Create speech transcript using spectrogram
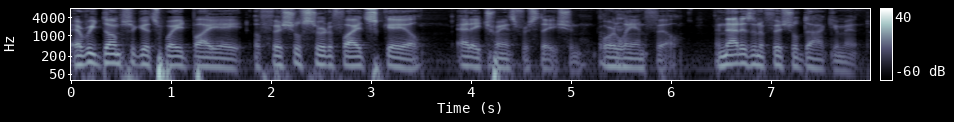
Every dumpster gets weighed by a official certified scale at a transfer station or okay. landfill, and that is an official document.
